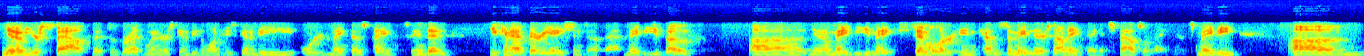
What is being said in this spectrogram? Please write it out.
you know, your spouse that's a breadwinner is going to be the one who's going to be ordered to make those payments. And then you can have variations of that. Maybe you both, uh, you know, maybe you make similar income, so maybe there's not anything in spousal maintenance. Maybe um,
